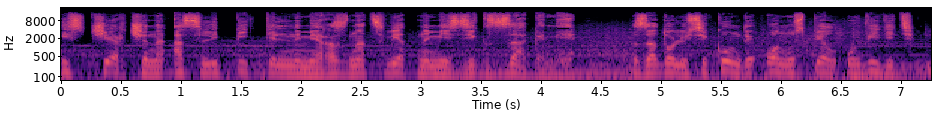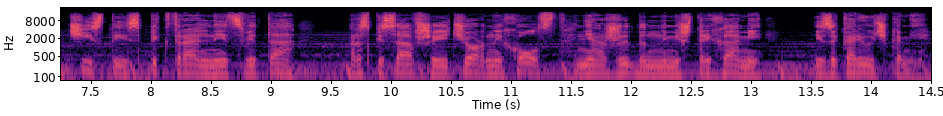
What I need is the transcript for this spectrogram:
исчерчено ослепительными разноцветными зигзагами. За долю секунды он успел увидеть чистые спектральные цвета, расписавшие черный холст неожиданными штрихами и закорючками.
